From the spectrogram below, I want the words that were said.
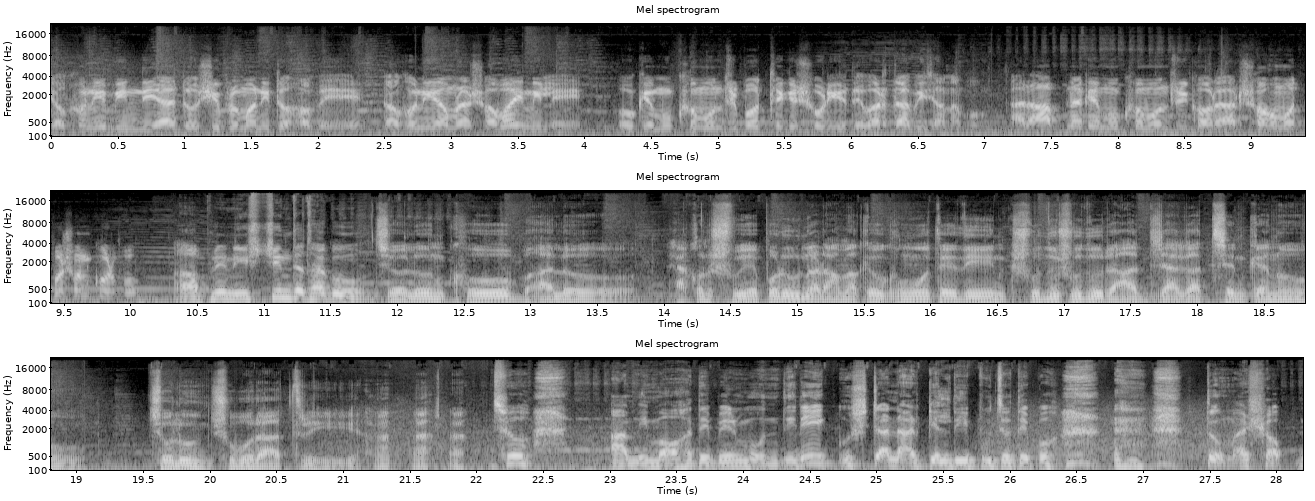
যখনই বিন্দিয়া দোষী প্রমাণিত হবে তখনই আমরা সবাই মিলে ওকে মুখ্যমন্ত্রী পদ থেকে সরিয়ে দেওয়ার দাবি জানাব। আর আপনাকে মুখ্যমন্ত্রী করার সহমত পোষণ করব। আপনি নিশ্চিন্তে থাকুন। চলুন খুব ভালো। এখন শুয়ে পড়ুন আর আমাকেও ঘুমোতে দিন। শুধু শুধু রাত জাগাচ্ছেন কেন? চলুন শুভরাত্রি। আমি মহাদেবের মন্দিরে একুশটা নারকেল দিয়ে পুজো দেব। তোমার স্বপ্ন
